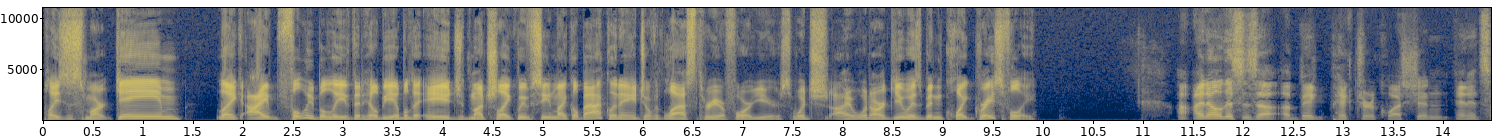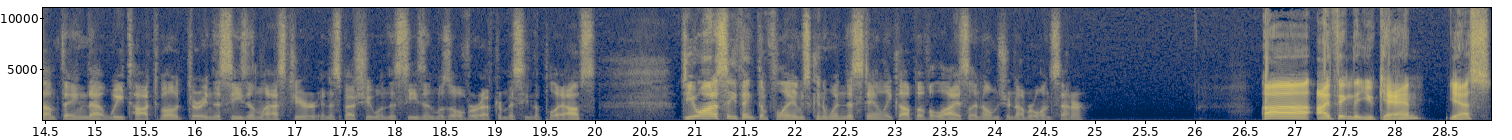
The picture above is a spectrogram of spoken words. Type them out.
plays a smart game. Like I fully believe that he'll be able to age much like we've seen Michael Backlund age over the last three or four years, which I would argue has been quite gracefully. I know this is a, a big picture question, and it's something that we talked about during the season last year, and especially when the season was over after missing the playoffs. Do you honestly think the Flames can win the Stanley Cup if Elias Lindholm's your number one center? Uh, I think that you can. Yes,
